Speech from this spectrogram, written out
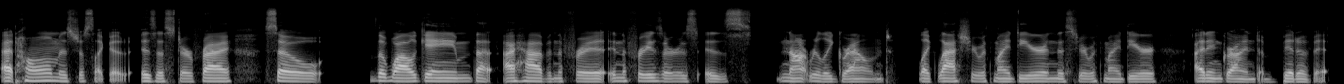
at home is just like a is a stir fry. So the wild game that I have in the fri- in the freezers is not really ground. Like last year with my deer and this year with my deer, I didn't grind a bit of it.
